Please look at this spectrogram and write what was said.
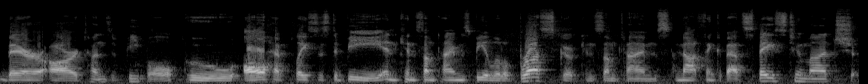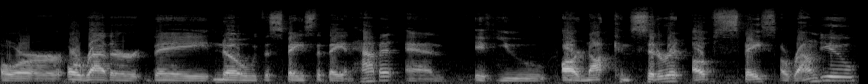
there are tons of people who all have places to be and can sometimes be a little brusque or can sometimes not think about space too much or or rather they know the space that they inhabit and if you are not considerate of space around you,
